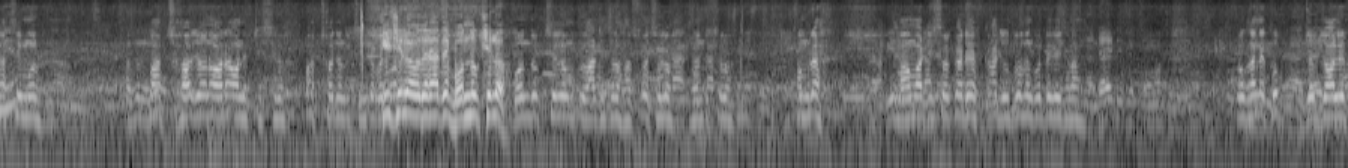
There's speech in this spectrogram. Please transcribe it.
নাসিমুল। পাঁচ ছজন ওরা অনেকটি ছিল। পাঁচ ছজনকে চিনতে কি ছিল ওদের হাতে? বন্দুক ছিল? বন্দুক ছিল লাঠি ছিল হাসপা ছিল বন্দুক ছিল। আমরা মামাটি সরকারের কাজ উদ্বোধন করতে গেছিলাম ওখানে খুব জলের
